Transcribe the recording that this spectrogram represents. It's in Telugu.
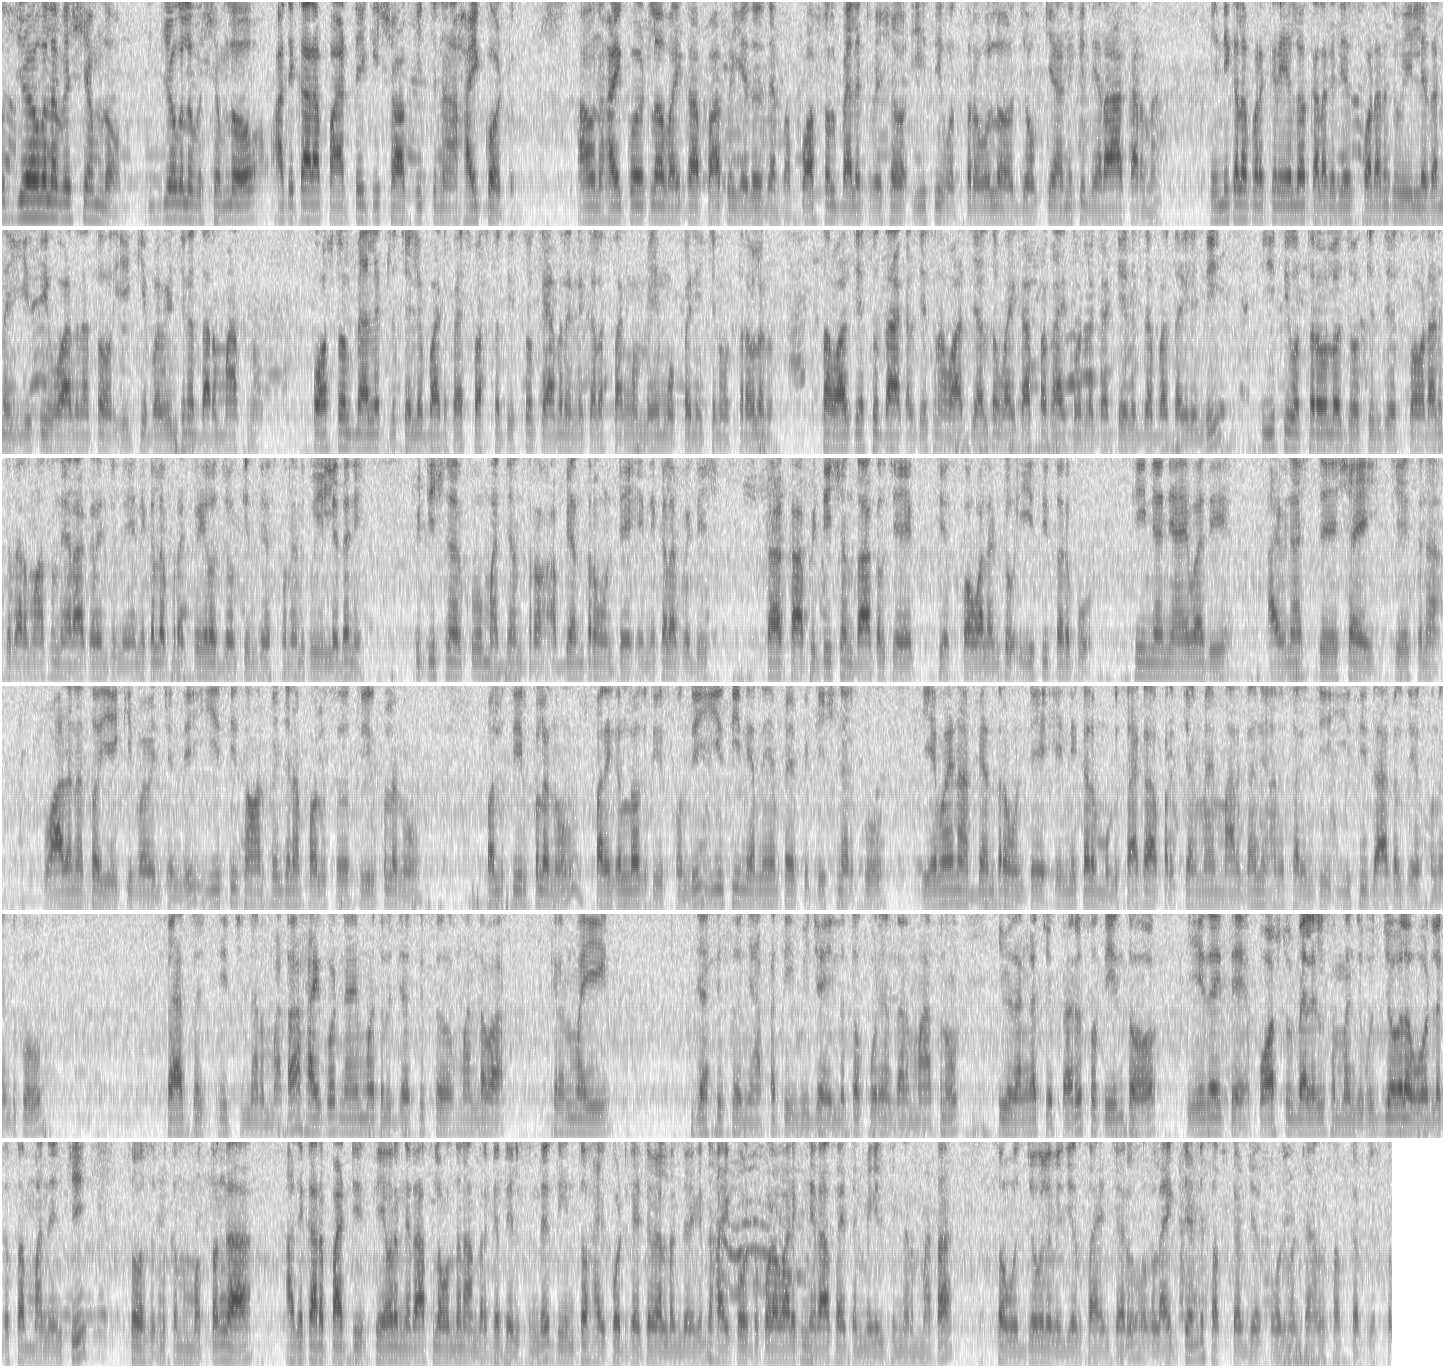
ఉద్యోగుల విషయంలో ఉద్యోగుల విషయంలో అధికార పార్టీకి షాక్ ఇచ్చిన హైకోర్టు. అవును హైకోర్టులో వైకాపాకు ఎదురుదెబ్బ పోస్టల్ బ్యాలెట్ విషయంలో ఈసీ ఉత్తర్వుల్లో జోక్యానికి నిరాకరణ. ఎన్నికల ప్రక్రియలో కలగజేసుకోవడానికి వీల్లేదన్న ఈసీ వాదనతో ఏకీభవించిన ధర్మాసనం. పోస్టల్ బ్యాలెట్ల చెల్లుబాటుపై స్పష్టత ఇస్తూ కేంద్ర ఎన్నికల సంఘం మే ముప్పైని ఇచ్చిన ఉత్తర్వులను సవాల్ చేస్తూ దాఖలు చేసిన వాద్యాలతో వైకాపాకు హైకోర్టులో గట్టి ఎదురుదెబ్బ తగిలింది. ఈసీ ఉత్తర్వుల్లో జోక్యం చేసుకోవడానికి ధర్మాసనం నిరాకరించింది. ఎన్నికల ప్రక్రియలో జోక్యం చేసుకునేందుకు వీల్లేదని పిటిషనర్కు మధ్యంతరం అభ్యంతరం ఉంటే ఎన్నికల పిటిషన్ కాక పిటిషన్ దాఖలు చే చేసుకోవాలంటూ ఈసీ తరపు సీనియర్ న్యాయవాది అవినాష్ దేశాయ్ చేసిన వాదనతో ఏకీభవించింది. ఈసీ సమర్పించిన పలు తీర్పులను పలు తీర్పులను పరిగణలోకి తీసుకుంది. ఈసీ నిర్ణయంపై పిటిషనర్కు ఏమైనా అభ్యంతరం ఉంటే ఎన్నికలు ముగిశాక ప్రత్యామ్నాయ మార్గాన్ని అనుసరించి ఈసీ దాఖలు చేసుకునేందుకు స్వేచ్ఛ ఇచ్చిందనమాట హైకోర్టు న్యాయమూర్తులు జస్టిస్ మండవ కిరణ్మయి జస్టిస్ న్యాపతి విజయ్ ఇళ్ళతో కూడిన ధర్మాసనం ఈ విధంగా చెప్పారు. సో దీంతో ఏదైతే పోస్టల్ బ్యాలెట్లకు సంబంధించి ఉద్యోగుల ఓట్లకు సంబంధించి సో ఇక్కడ మొత్తంగా అధికార పార్టీ తీవ్ర నిరాశలో ఉందని అందరికీ తెలిసిందే. దీంతో హైకోర్టుకి అయితే వెళ్ళడం జరిగింది. హైకోర్టు కూడా వారికి నిరాశ అయితే మిగిల్చిందనమాట. సో ఉద్యోగుల విజయం సాధించారు. ఒక లైక్ చేయండి సబ్స్క్రైబ్ చేసుకోవచ్చు మన ఛానల్ సబ్స్క్రైబ్ చేసుకోండి.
